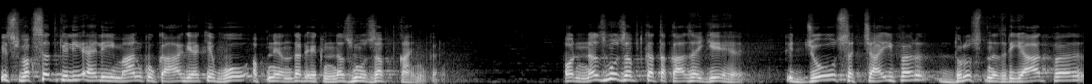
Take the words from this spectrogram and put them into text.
اس مقصد کے لیے اہل ایمان کو کہا گیا کہ وہ اپنے اندر ایک نظم و ضبط قائم کریں۔ اور نظم و ضبط کا تقاضا یہ ہے کہ جو سچائی پر، درست نظریات پر،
